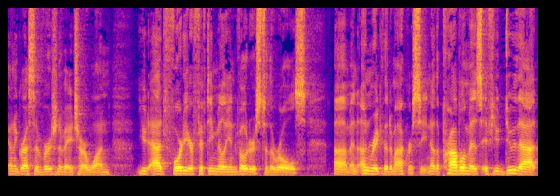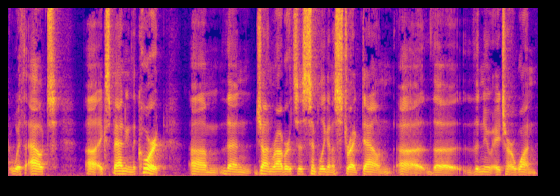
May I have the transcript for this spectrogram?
an aggressive version of HR one, you'd add 40 or 50 million voters to the rolls um, and unrig the democracy. Now the problem is if you do that without uh, expanding the court, um, then John Roberts is simply going to strike down uh, the the new HR one.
